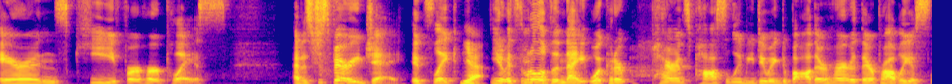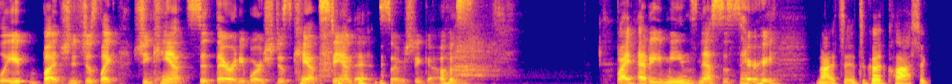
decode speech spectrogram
Aaron's key for her place. And it's just very Jay. It's like, Yeah. you know, it's the middle of the night. What could her parents possibly be doing to bother her? They're probably asleep, but she's just like, she can't sit there anymore. She just can't stand it. so she goes. By any means necessary. No, it's it's a good classic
